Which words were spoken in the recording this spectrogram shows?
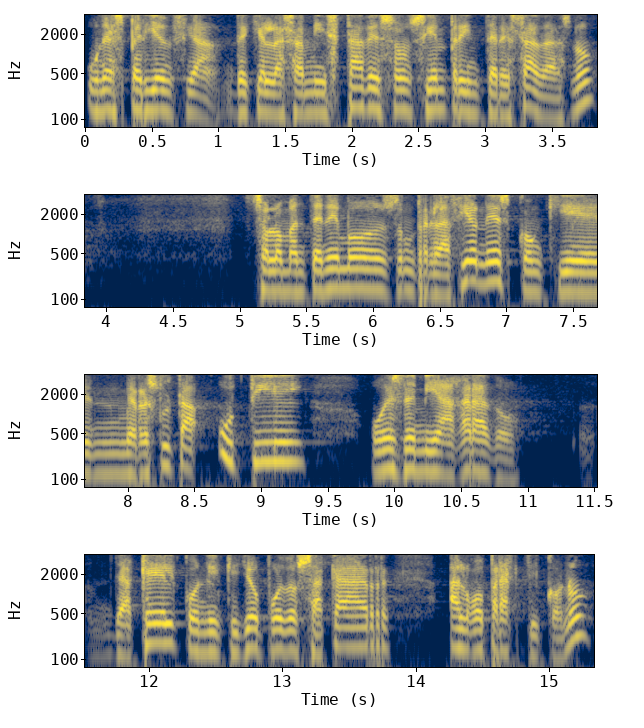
una experiencia de que las amistades son siempre interesadas, ¿no? Solo mantenemos relaciones con quien me resulta útil o es de mi agrado, de aquel con el que yo puedo sacar algo práctico, ¿no?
